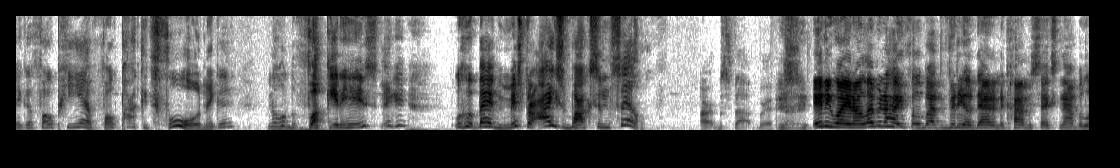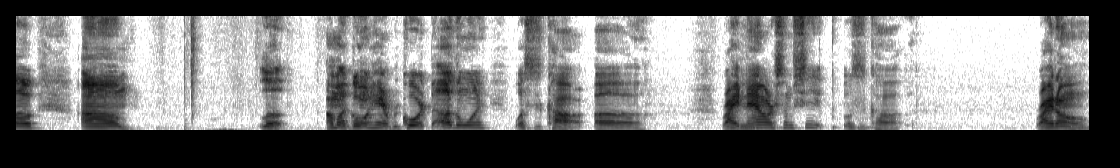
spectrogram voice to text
Nigga, 4 p.m. Four pockets full, nigga. You know who the fuck it is, nigga? Lil Baby, Mr. Icebox himself. Alright, stop, bro. Anyway, though, let me know how you feel about the video down in the comment section down below. Um, look, I'm gonna go ahead and record the other one. What's it called? Uh, right now or some shit. What's it called? Right on.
